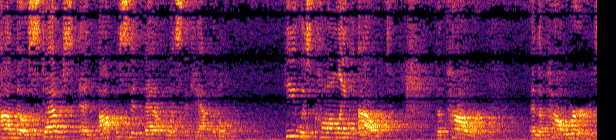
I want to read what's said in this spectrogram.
on those steps, and opposite that was the Capitol. He was calling out the power and the powers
